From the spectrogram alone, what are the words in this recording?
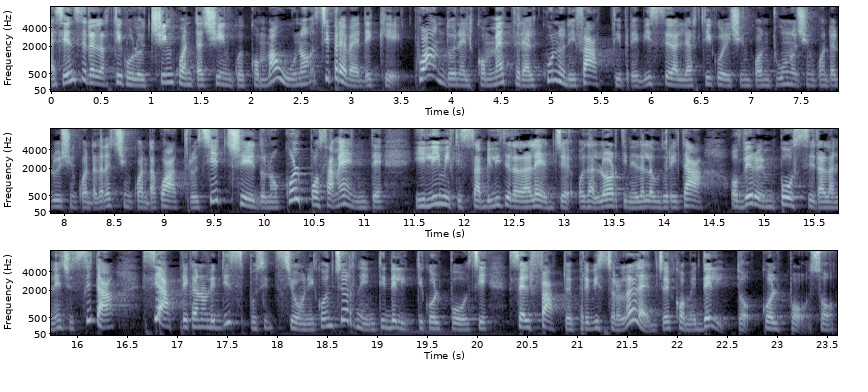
Ai sensi dell'articolo 55,1 si prevede che quando nel commettere alcuno dei fatti previsti dagli articoli 51, 52, 53 e 54 si eccedono colposamente i limiti stabiliti dalla legge o dall'ordine dell'autorità, ovvero imposti dalla necessità, si applicano le disposizioni concernenti i delitti colposi, se il fatto è previsto dalla legge come delitto colposo.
